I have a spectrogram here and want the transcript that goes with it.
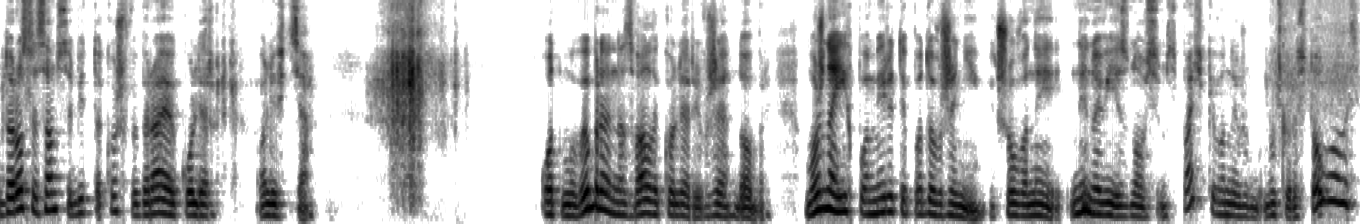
дорослий сам собі також вибирає колір олівця. От ми вибрали, назвали кольори вже добре. Можна їх поміряти по довжині. Якщо вони не нові зовсім з пачки, вони вже використовувались,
